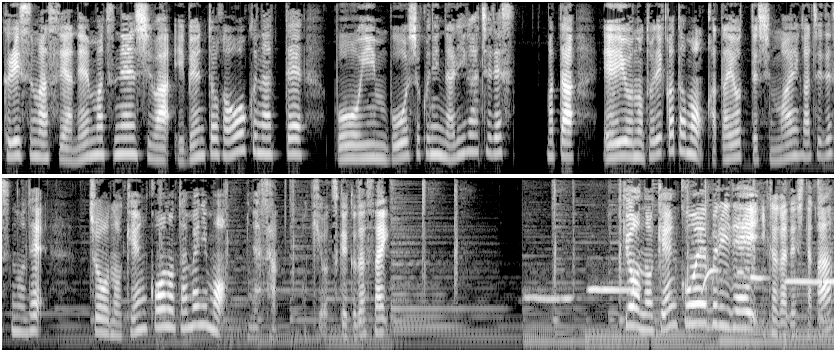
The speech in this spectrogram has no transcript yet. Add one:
クリスマスや年末年始はイベントが多くなって暴飲暴食になりがちです。また栄養の取り方も偏ってしまいがちですので腸の健康のためにも皆さんお気をつけください今日の健康エブリデイいかがでしたか？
